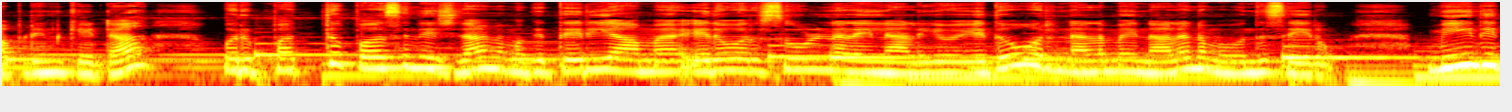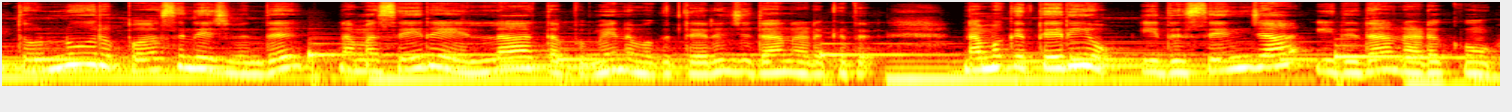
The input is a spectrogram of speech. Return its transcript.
அப்படின்னு கேட்டால் ஒரு பத்து பர்சன்டேஜ் தான் நமக்கு தெரியாமல் ஏதோ ஒரு சூழ்நிலையினாலேயோ ஏதோ ஒரு நிலைமைனால நம்ம வந்து செய்கிறோம் மீதி தொண்ணூறு பர்சன்டேஜ் வந்து நம்ம செய்கிற எல்லா தப்புமே நமக்கு தெரிஞ்சு தான் நடக்குது. நமக்கு தெரியும் இது செஞ்சால் இதுதான் நடக்கும்.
